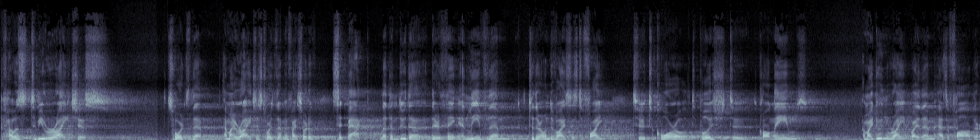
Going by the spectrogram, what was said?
if I was to be righteous towards them? Am I righteous towards them if I sort of sit back, let them do the, their thing, and leave them to their own devices to fight, to, to quarrel, to push, to call names? Am I doing right by them as a father?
